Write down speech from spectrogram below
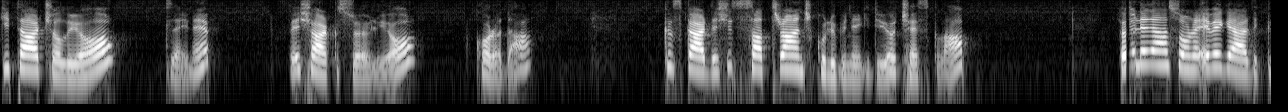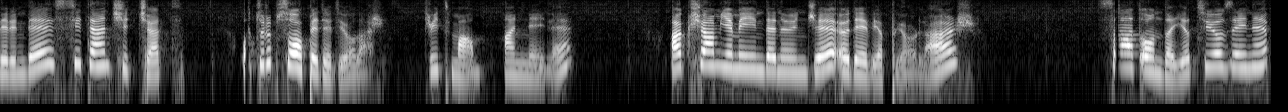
Gitar çalıyor Zeynep ve şarkı söylüyor koroda. Kız kardeşi satranç kulübüne gidiyor Chess Club. Öğleden sonra eve geldiklerinde sit and chit chat oturup sohbet ediyorlar. With mom anneyle. Akşam yemeğinden önce ödev yapıyorlar. Saat 10'da yatıyor Zeynep.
